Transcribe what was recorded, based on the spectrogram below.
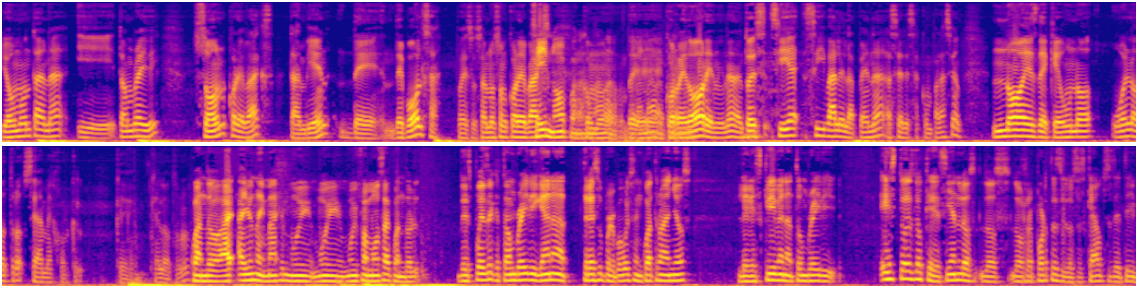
Joe Montana y Tom Brady son corebacks también de, de bolsa, pues, o sea, no son corebacks Sí, no, para como nada, de nada, corredores ni nada. Entonces, sí, sí vale la pena hacer esa comparación. No es de que uno o el otro sea mejor que, que, que el otro, ¿no? cuando hay, hay una imagen muy muy muy famosa cuando después de que Tom Brady gana tres Super Bowls en cuatro años le describen a Tom Brady esto es lo que decían los los, los reportes de los scouts de ti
